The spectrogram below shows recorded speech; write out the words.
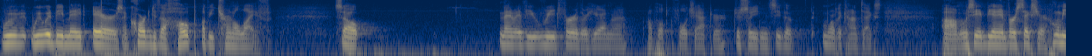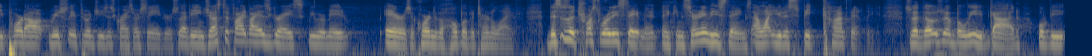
we, we would be made heirs according to the hope of eternal life. So, then if you read further here, I'm gonna I'll pull up the full chapter just so you can see the more of the context. Um, we see it beginning in verse six here, whom he poured out richly through Jesus Christ our Savior, so that being justified by his grace, we were made heirs according to the hope of eternal life. This is a trustworthy statement, and concerning these things, I want you to speak confidently, so that those who have believed God will be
